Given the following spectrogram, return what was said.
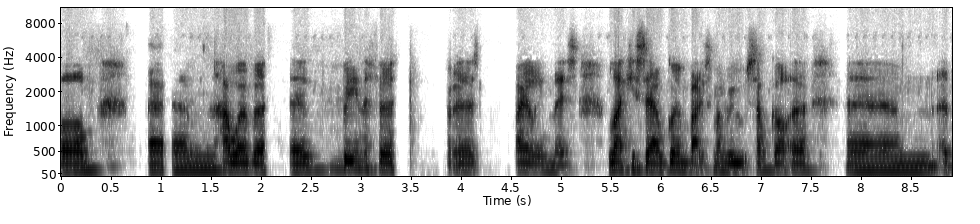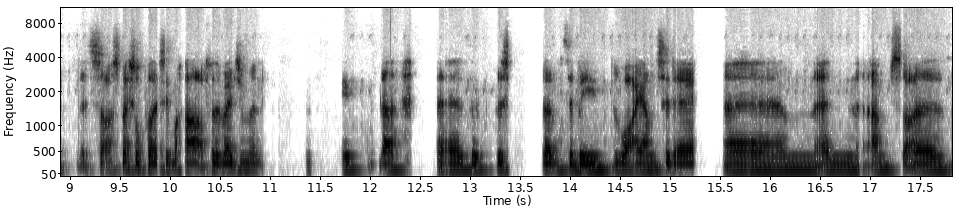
Um, however, uh, being the first uh, trialing this, like you say, I'm going back to my roots. I've got a, um, a, a sort of special place in my heart for the regiment. The, uh, the, the to be what I am today. Um, and I'm sort of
